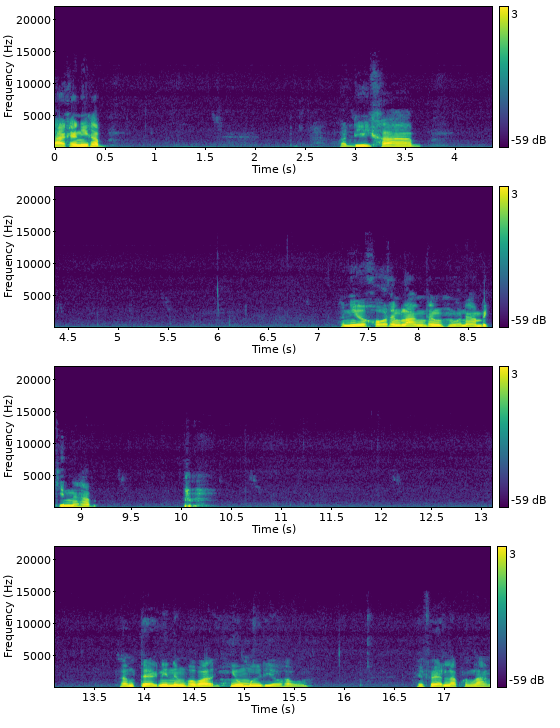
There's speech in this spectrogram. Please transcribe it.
ลาแค่นี้ครับสวัสดีครับ อันนี้ก็ขอทั้งรังทั้งหัวน้ำไปกินนะครับรังแตกนิดนึงเพราะว่าหิ้วมือเดียวครับผม ให้แฟนรับข้างล่าง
